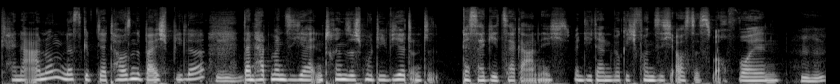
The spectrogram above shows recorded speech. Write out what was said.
keine Ahnung, ne? es gibt ja tausende Beispiele, mhm. dann hat man sie ja intrinsisch motiviert und besser geht es ja gar nicht, wenn die dann wirklich von sich aus das auch wollen. Mhm.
